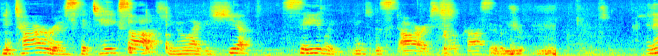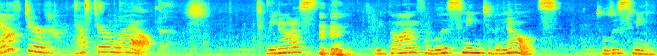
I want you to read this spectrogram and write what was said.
guitar riffs that takes off, you know, like a ship sailing into the stars, you know, across the blue. And after, after a while, we notice we've gone from listening to the notes to listening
